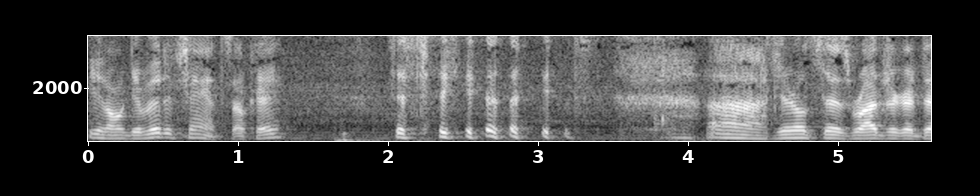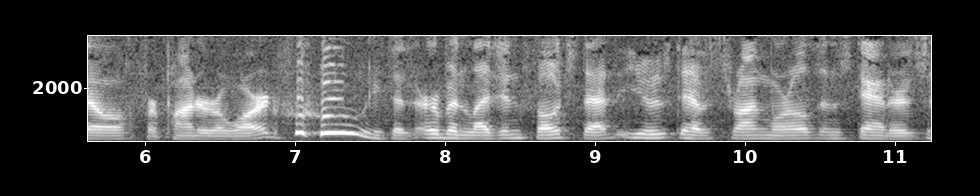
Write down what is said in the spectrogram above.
you know, give it a chance, okay? Just uh, Gerald says Roger Goodell for Ponder Award. Woo-hoo! He says urban legend, folks that used to have strong morals and standards.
